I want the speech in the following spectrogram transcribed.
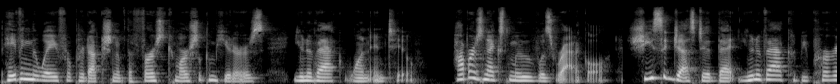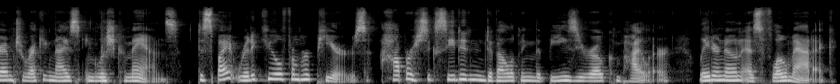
paving the way for production of the first commercial computers, UNIVAC 1 and 2. Hopper's next move was radical. She suggested that UNIVAC could be programmed to recognize English commands. Despite ridicule from her peers, Hopper succeeded in developing the B0 compiler, later known as FLOW-MATIC,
